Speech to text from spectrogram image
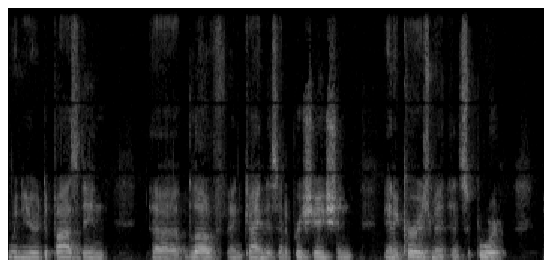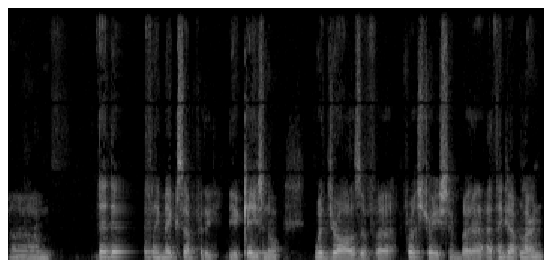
when you're depositing uh, love and kindness and appreciation and encouragement and support, um, that definitely makes up for the, the occasional withdrawals of uh, frustration. But I, I, think I've learned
